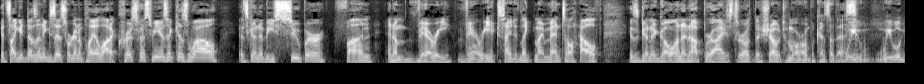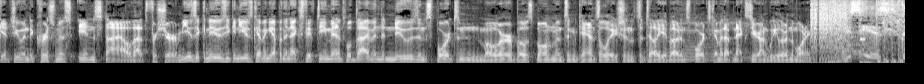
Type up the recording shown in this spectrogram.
It's like it doesn't exist. We're going to play a lot of Christmas music as well. It's going to be super fun, and I'm very, very excited. Like my mental health is going to go on an uprise throughout the show tomorrow because of this. We we will get you into Christmas in style, that's for sure. Music news you can use coming up in the next 15 minutes. We'll dive into news and sports and more postponements and cancellations to tell you about in sports coming up next year on Wheeler in the Morning. This is the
